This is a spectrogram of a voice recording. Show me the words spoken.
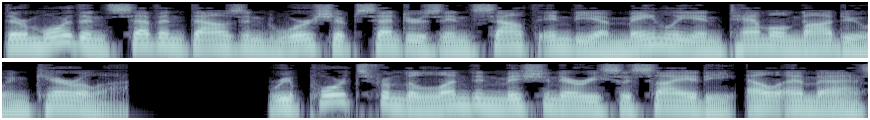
There are more than 7,000 worship centres in South India mainly in Tamil Nadu and Kerala. Reports from the London Missionary Society (LMS)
